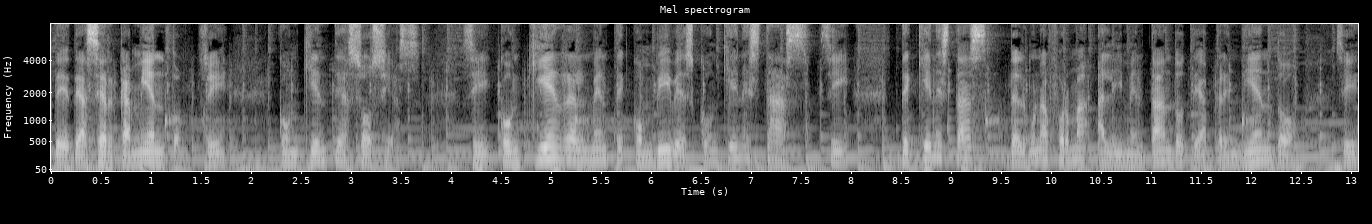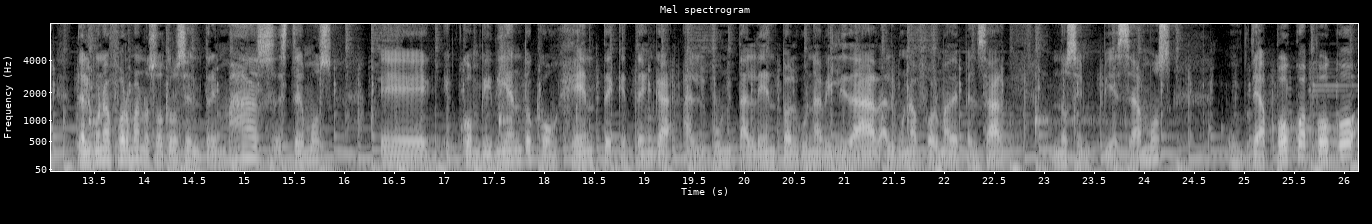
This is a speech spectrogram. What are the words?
de, acercamiento, ¿sí? con quién te asocias, ¿sí? con quién realmente convives, con quién estás, ¿sí? de quién estás de alguna forma alimentándote, aprendiendo. ¿sí? De alguna forma nosotros entre más estemos eh, conviviendo con gente que tenga algún talento, alguna habilidad, alguna forma de pensar, nos empezamos de a poco a poco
